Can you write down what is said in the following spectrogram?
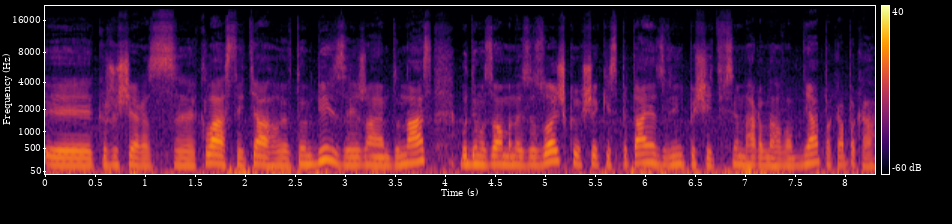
е, Кажу ще раз, е, класний тяговий автомобіль. Заїжджаємо до нас, будемо з вами на зв'язочку. Якщо якісь питання, дзвоніть, пишіть. Всім гарного вам дня, пока-пока.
